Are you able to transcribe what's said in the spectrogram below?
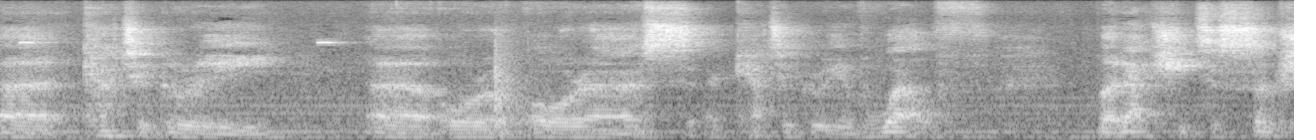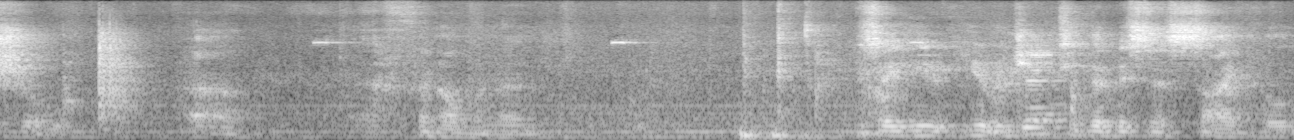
uh, category uh, or, or a, a, category of wealth, but actually it's a social uh, phenomenon. So he, he rejected the business cycle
